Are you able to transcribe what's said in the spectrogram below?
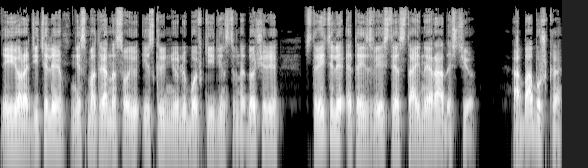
ее родители, несмотря на свою искреннюю любовь к единственной дочери, встретили это известие с тайной радостью, а бабушка,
